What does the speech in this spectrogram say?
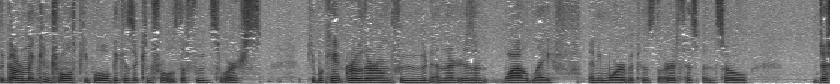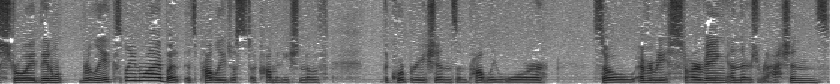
the government controls people because it controls the food source. People can't grow their own food, and there isn't wildlife anymore because the earth has been so destroyed. They don't really explain why, but it's probably just a combination of the corporations and probably war. So everybody's starving, and there's rations,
